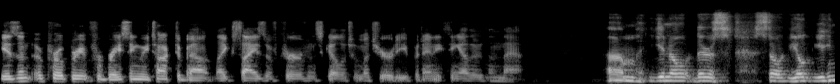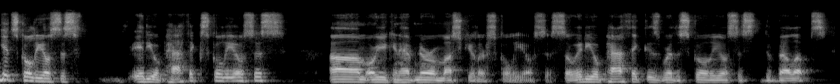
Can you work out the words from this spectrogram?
isn't appropriate for bracing? We talked about like size of curve and skeletal maturity, but anything other than that? Um, you know, there's so you you can get scoliosis, idiopathic scoliosis, um, or you can have neuromuscular scoliosis. So idiopathic is where the scoliosis develops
